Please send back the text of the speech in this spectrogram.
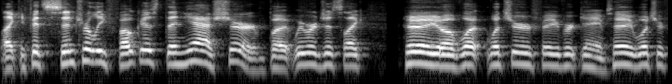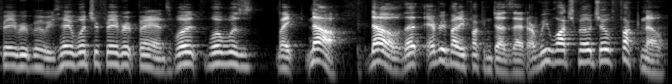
Like if it's centrally focused, then yeah, sure. But we were just like, hey, uh, what what's your favorite games? Hey, what's your favorite movies? Hey, what's your favorite bands? What what was like? No, no, that everybody fucking does that. Are we WatchMojo? Fuck no.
